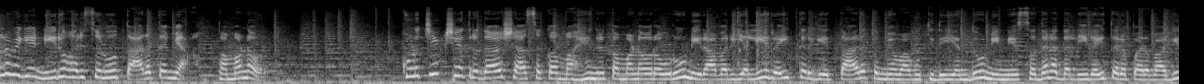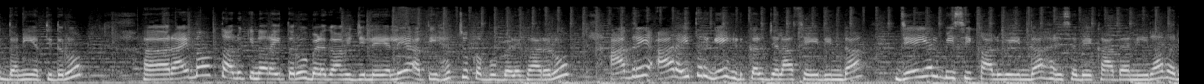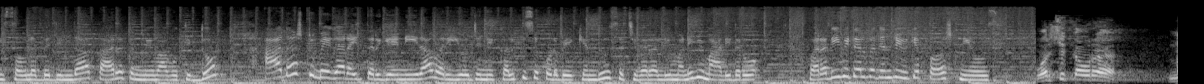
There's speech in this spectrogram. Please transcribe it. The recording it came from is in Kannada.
ಕಾಲುವೆಗೆ ನೀರು ಹರಿಸಲು ತಾರತಮ್ಯ. ತಮ್ಮಣ್ಣವರು. ಕುಡಚಿ ಕ್ಷೇತ್ರದ ಶಾಸಕ ಮಹೇಂದ್ರ ತಮ್ಮಣ್ಣವರವರು ನೀರಾವರಿಯಲ್ಲಿ ರೈತರಿಗೆ ತಾರತಮ್ಯವಾಗುತ್ತಿದೆ ಎಂದು ನಿನ್ನೆ ಸದನದಲ್ಲಿ ರೈತರ ಪರವಾಗಿ ಧ್ವನಿ ಎತ್ತಿದರು. ರಾಯಬಾಗ್ ತಾಲೂಕಿನ ರೈತರು ಬೆಳಗಾವಿ ಜಿಲ್ಲೆಯಲ್ಲೇ ಅತಿ ಹೆಚ್ಚು ಕಬ್ಬು ಬೆಳೆಗಾರರು. ಆದರೆ ಆ ರೈತರಿಗೆ ಹಿಡ್ಕಲ್ ಜಲಾಶಯದಿಂದ ಜೆಎಲ್ಬಿಸಿ ಕಾಲುವೆಯಿಂದ ಹರಿಸಬೇಕಾದ ನೀರಾವರಿ ಸೌಲಭ್ಯದಿಂದ ತಾರತಮ್ಯವಾಗುತ್ತಿದ್ದು ಆದಷ್ಟು ಬೇಗ ರೈತರಿಗೆ ನೀರಾವರಿ ಯೋಜನೆ ಕಲ್ಪಿಸಿಕೊಡಬೇಕೆಂದು ಸಚಿವರಲ್ಲಿ ಮನವಿ ಮಾಡಿದರು. ವರದಿ Vithal Bhajendra UK first news. ವರ್ಷಕ್ಕೆ ಅವರ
